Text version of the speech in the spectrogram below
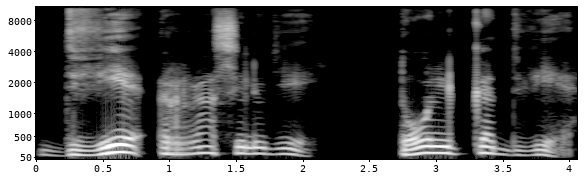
две расы людей, только две.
